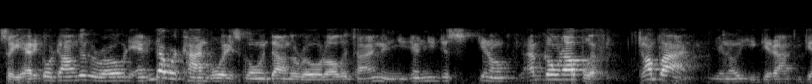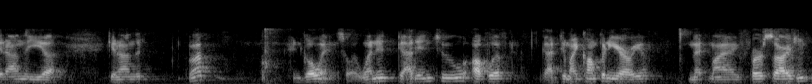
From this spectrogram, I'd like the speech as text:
So you had to go down to the road, and there were convoys going down the road all the time, and you, and you just you know I'm going uplift, jump on. You know you get on get on the uh, get on the truck and go in. So I went in, got into uplift, got to my company area, met my first sergeant,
